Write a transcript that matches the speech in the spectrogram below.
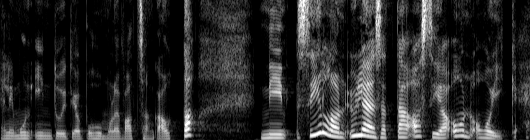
eli mun intuitio puhuu mulle vatsan kautta, niin silloin yleensä tämä asia on oikea.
